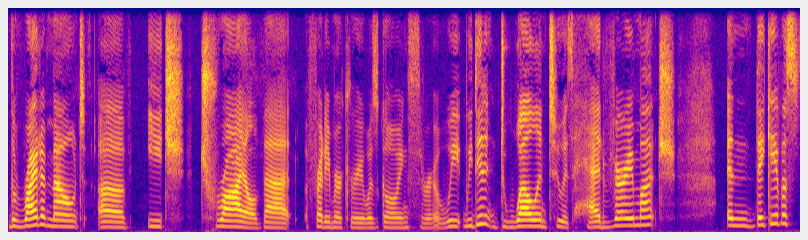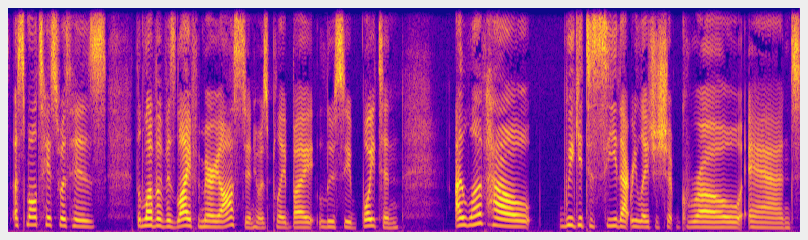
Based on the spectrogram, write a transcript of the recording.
the right amount of each trial that Freddie Mercury was going through. We we didn't dwell into his head very much, and they gave us a small taste with his the love of his life, Mary Austin, who was played by Lucy Boynton. I love how we get to see that relationship grow and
